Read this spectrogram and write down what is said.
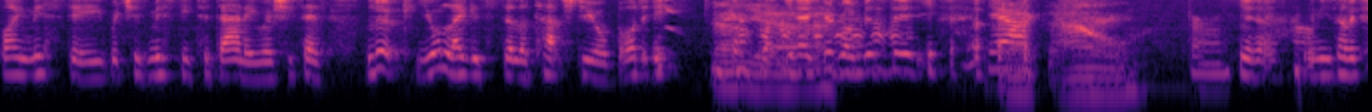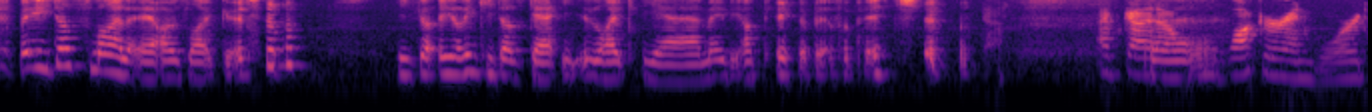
by Misty, which is Misty to Danny, where she says, "Look, your leg is still attached to your body." Oh, It's like, yeah. yeah, good one, Misty. Yeah. Like, ow. Burn. yeah, when he's having, but he does smile at it. I was like, good. he's got. I think he does get like, yeah, maybe I'm being a bit of a bitch. I've got uh, Uh. Walker and Ward.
